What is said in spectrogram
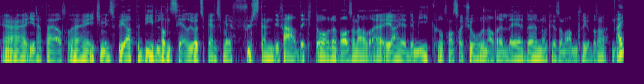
eh, i dette her. Eh, Ikke minst fordi at de lanserer jo et spill som er fullstendig ferdig, og det er bare sånn her eh, Ja, er det mikrotransaksjoner, eller er det noe sånn andre ting? Sånn, Nei,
